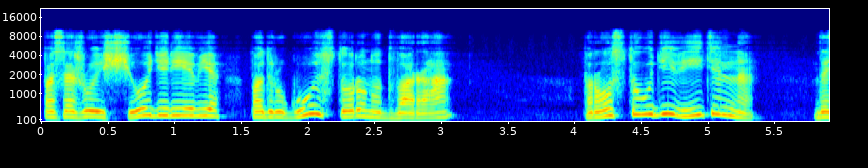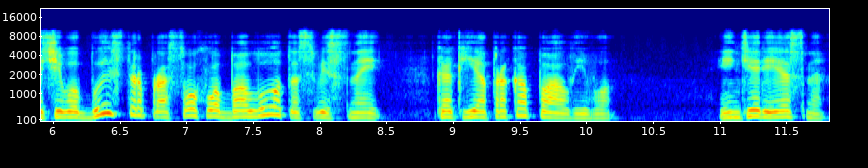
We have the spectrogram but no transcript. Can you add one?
посажу еще деревья по другую сторону двора. Просто удивительно, до чего быстро просохло болото с весны, как я прокопал его. Интересно,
